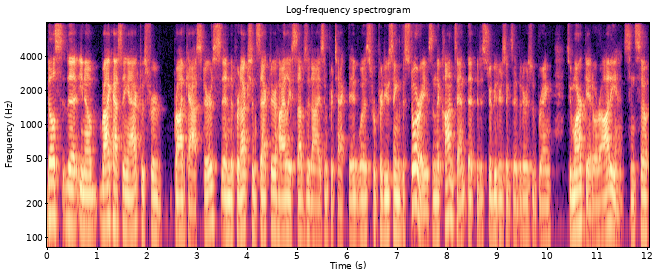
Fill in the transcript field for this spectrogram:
Bill, the you know, Broadcasting Act was for broadcasters, and the production sector, highly subsidized and protected, was for producing the stories and the content that the distributors, exhibitors would bring to market or audience. And so,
